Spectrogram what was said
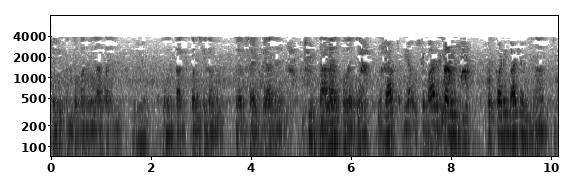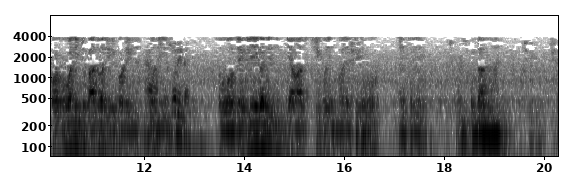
ٹیلی فون تو بند ہو جاتا ہے۔ جی۔ تو تاکہ کم سے کم ویب سائٹ پہ آ جائے۔ ڈالا اس کو ویسے؟ اس کے بعد ریکارڈنگ کی وہ ریکارڈنگ بعد میں ہاں، اور وہ والی جو بعد والی ریکارڈنگ ہے ہاں وہ نہیں ہے۔ وہ نہیں ڈالی۔ تو وہ دیکھ لیجیے گا جس دن کی آواز ٹھیک ہو جن والے ٹھیک ہو ایسے یہ اس کو ڈالنا ہے۔ ٹھیک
